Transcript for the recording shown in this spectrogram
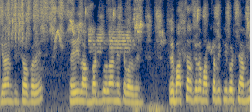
গ্যারান্টি সহকারে এই লাভবার্ডগুলো নিতে পারবেন। এর বাচ্চা ছিল বাচ্চা বিক্রি করছি আমি।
